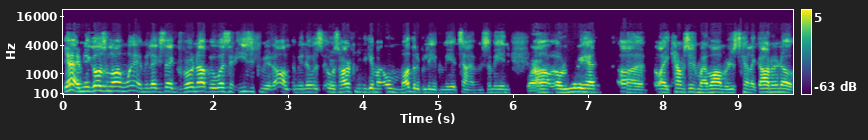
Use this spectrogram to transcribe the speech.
yeah, I mean, it goes a long way. I mean, like I said, growing up, it wasn't easy for me at all. I mean, it was it was hard for me to get my own mother to believe in me at times. I mean, wow. uh, I really had uh, like conversation with my mom were just kind of like, I don't know,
